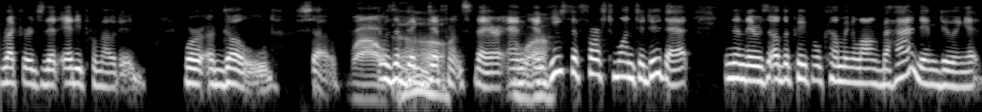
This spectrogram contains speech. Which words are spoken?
records that Eddie promoted were a gold. So Wow. it was a big Oh. difference there and wow. and he's the first one to do that and then there's other people coming along behind him doing it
